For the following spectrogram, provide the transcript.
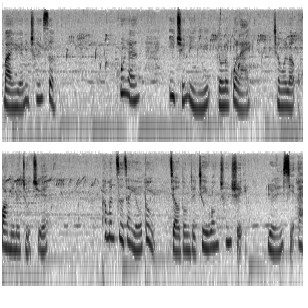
满园的春色。忽然，一群鲤鱼游了过来，成为了画面的主角。它们自在游动。搅动着这一汪春水，惹人喜爱。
